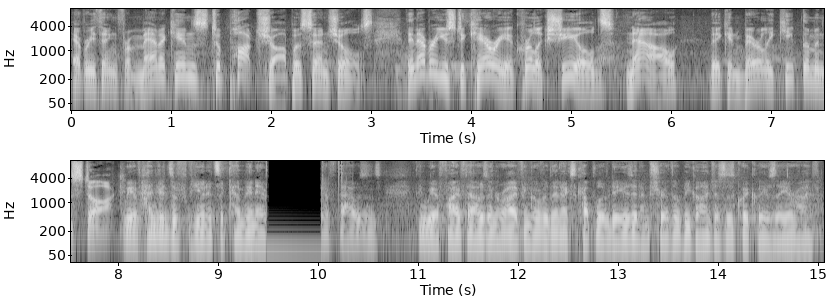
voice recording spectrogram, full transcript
Everything from mannequins to pot shop essentials. They never used to carry acrylic shields. Now, they can barely keep them in stock. We have hundreds of units that come in every we have thousands. I think we have 5,000 arriving over the next couple of days, and I'm sure they'll be gone just as quickly as they arrive.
